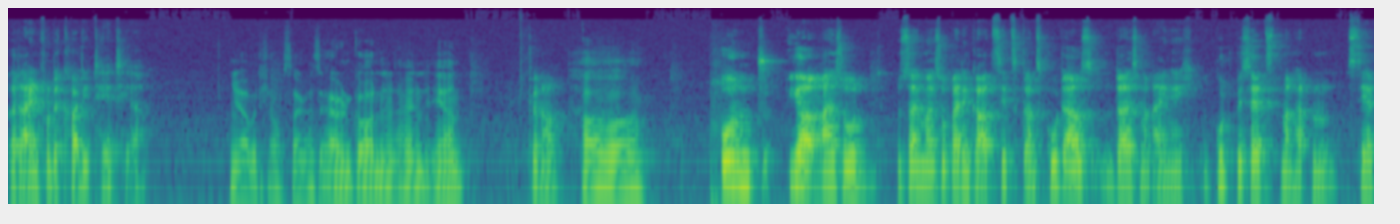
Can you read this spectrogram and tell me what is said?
rein von der Qualität her. Ja, würde ich auch sagen. Also Aaron Gordon in allen Ehren, Genau. aber Und ja, also sagen wir mal so, bei den Guards sieht es ganz gut aus. Da ist man eigentlich gut besetzt. Man hat einen sehr,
